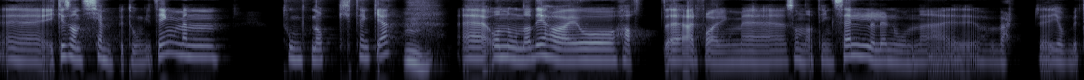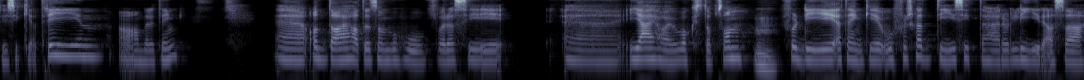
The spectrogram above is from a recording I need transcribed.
eh, Ikke sånn kjempetunge ting, men tungt nok, tenker jeg. Mm. Eh, og noen av de har jo hatt erfaring med sånne ting selv, eller noen eh, har eh, jobbet i psykiatrien og andre ting. Eh, og da har jeg hatt et sånn behov for å si eh, Jeg har jo vokst opp sånn, Mm. fordi jeg tenker hvorfor skal de sitte her og lire av seg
